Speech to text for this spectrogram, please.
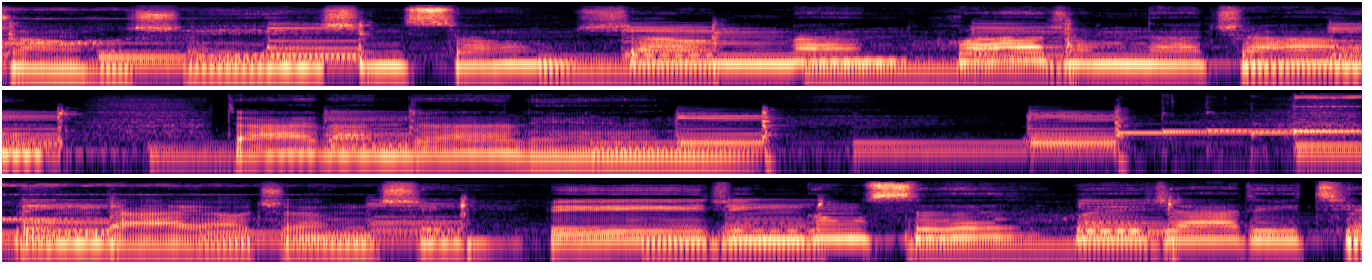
窗后睡眼惺忪，像漫画中那张呆板的脸。领带要整齐，毕竟公司回家地铁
